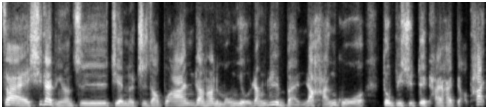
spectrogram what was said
在西太平洋之间呢，制造不安，让他的盟友，让日本、让韩国都必须对台海表态。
